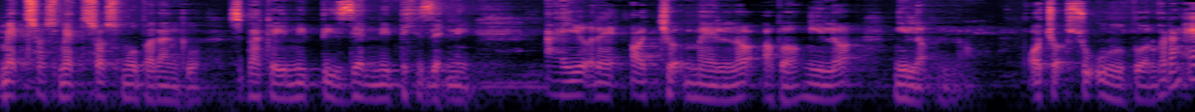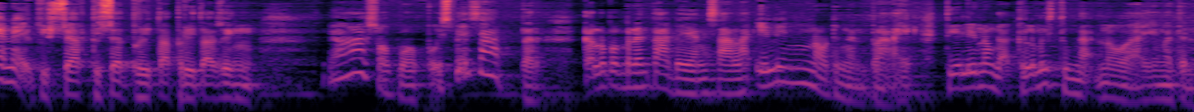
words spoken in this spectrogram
medsos medsosmu barangku sebagai netizen netizen nih. Ayo rek ojo melok apa ngilok ngilok no. Ojo suudon. Kadang enek di share di share berita-berita sing Ya sapa apa sabar. Kalau pemerintah ada yang salah ilingno dengan baik. Dielingno enggak gelem wis dungakno wae ngoten.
